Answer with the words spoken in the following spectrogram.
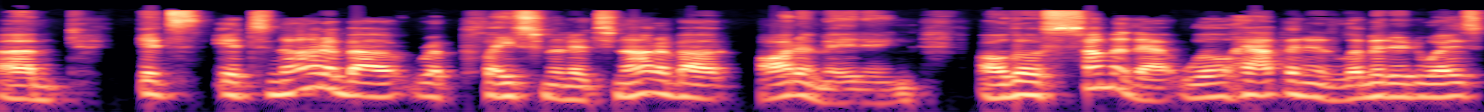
Um, it's it's not about replacement it's not about automating although some of that will happen in limited ways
